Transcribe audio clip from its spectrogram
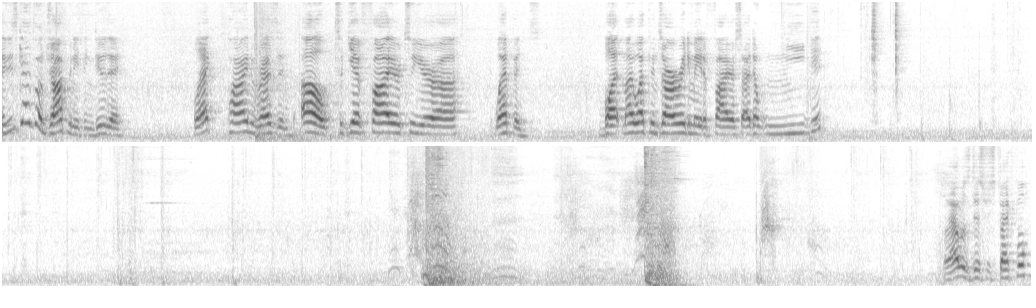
Say these guys don't drop anything, do they? Black pine resin. Oh, to give fire to your uh, weapons. But my weapons are already made of fire, so I don't need it. Well, that was disrespectful.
